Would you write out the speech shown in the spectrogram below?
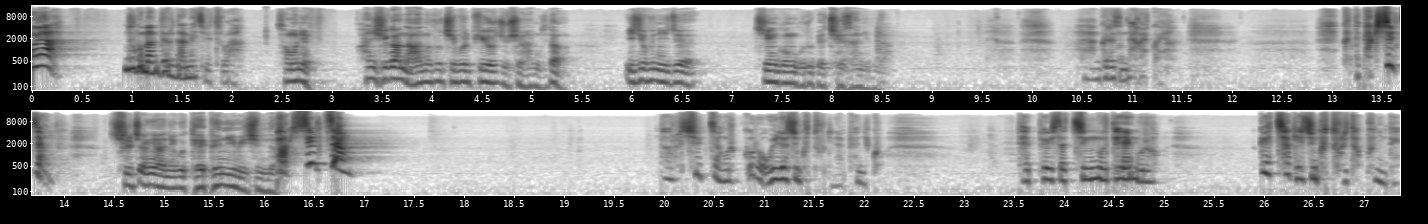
뭐야? 누구 맘대로 남의 집에 들어와? 사모님, 한 시간 안으로 집을 비워주셔야 합니다. 이 집은 이제 진군그룹의 재산입니다. 안 그래도 나갈 거야. 근데 박 실장, 실장이 아니고 대표님이십니다. 박 실장! 너를 실장으로 끌어올려준 그 둘이 남편이고 대표이사 직무 대행으로 꿰차게 해준 그 둘이 덕분인데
